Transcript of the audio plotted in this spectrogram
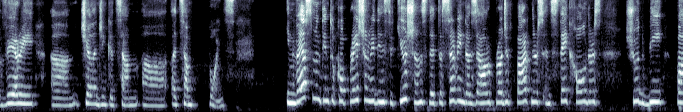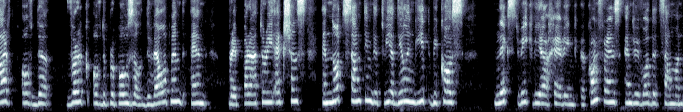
very um, challenging at some uh, at some points. Investment into cooperation with institutions that are serving as our project partners and stakeholders should be part of the work of the proposal development and preparatory actions and not something that we are dealing with because next week we are having a conference and we want that someone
